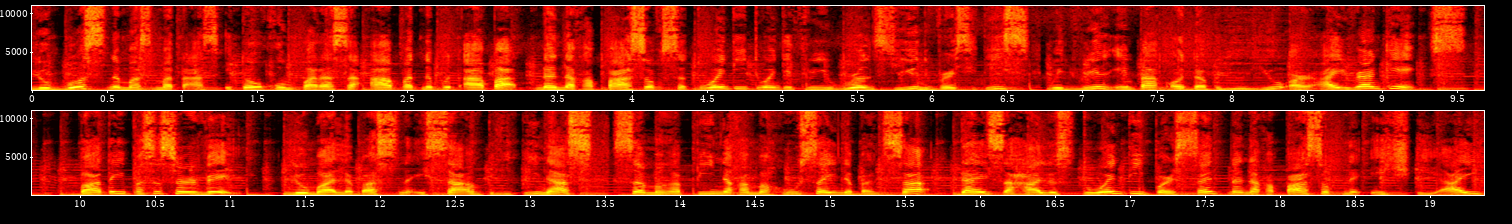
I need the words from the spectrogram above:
Lubos na mas mataas ito kumpara sa 44 na nakapasok sa 2023 World's Universities with Real Impact o WURI rankings. Batay pa sa survey, lumalabas na isa ang Pilipinas sa mga pinakamahusay na bansa dahil sa halos 20% na nakapasok na HEI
